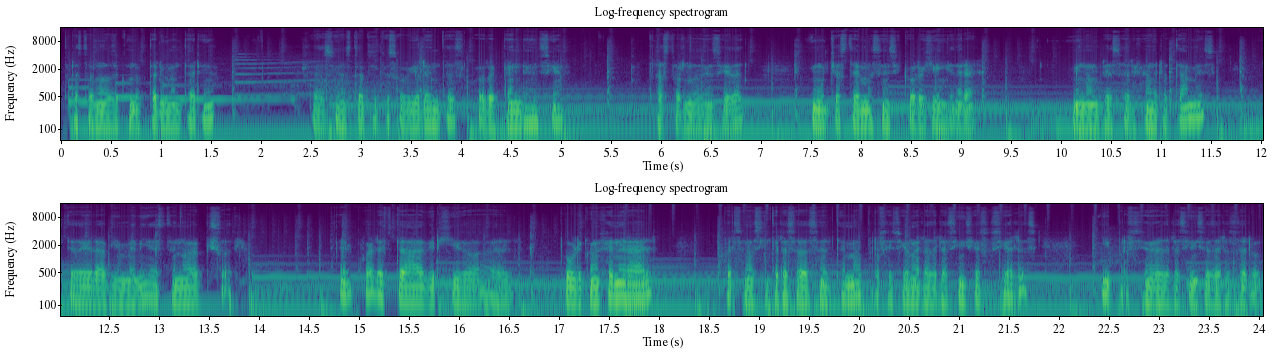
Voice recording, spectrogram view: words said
trastornos de conducta alimentaria, relaciones tóxicas o violentas o dependencia, trastornos de ansiedad y muchos temas en psicología en general. Mi nombre es Alejandro Tames y te doy la bienvenida a este nuevo episodio, el cual está dirigido al público en general personas interesadas en el tema, profesionales de las ciencias sociales y profesionales de las ciencias de la salud.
